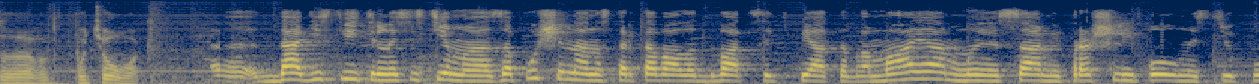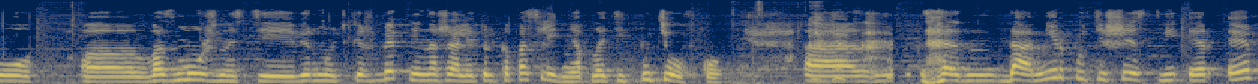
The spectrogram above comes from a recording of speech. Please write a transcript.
э, путевок? Э, да, действительно, система запущена, она стартовала 25 мая. Мы сами прошли полностью по возможности вернуть кэшбэк, не нажали только последнее, оплатить путевку. А, да, Мир путешествий РФ,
